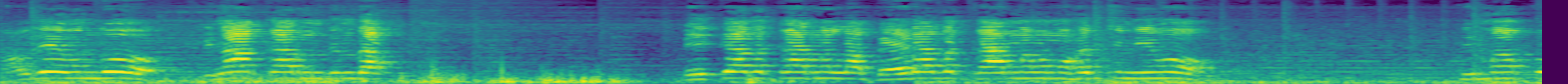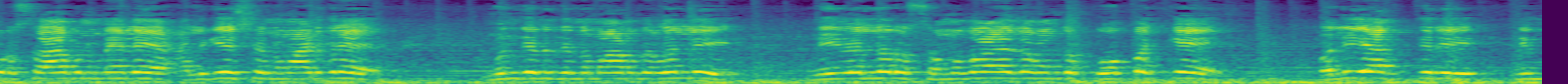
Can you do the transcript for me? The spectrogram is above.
ಯಾವುದೇ ಒಂದು ವಿನಾಕಾರಣದಿಂದ ಬೇಕಾದ ಕಾರಣ ಅಲ್ಲ ಬೇಡಾದ ಕಾರಣವನ್ನು ಹಚ್ಚಿ ನೀವು ತಿಮ್ಮಾಪುರ ಸಾಹೇಬನ ಮೇಲೆ ಅಲಿಗೇಷನ್ ಮಾಡಿದ್ರೆ ಮುಂದಿನ ದಿನಮಾನಗಳಲ್ಲಿ ನೀವೆಲ್ಲರೂ ಸಮುದಾಯದ ಒಂದು ಕೋಪಕ್ಕೆ ಬಲಿಯಾಗ್ತೀರಿ, ನಿಮ್ಮ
